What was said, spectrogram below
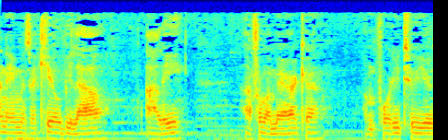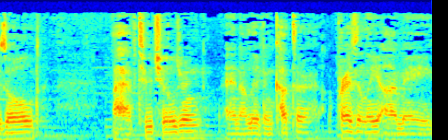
My name is Akil Bilal Ali. I'm from America. I'm 42 years old. I have two children and I live in Qatar. Presently, I'm a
